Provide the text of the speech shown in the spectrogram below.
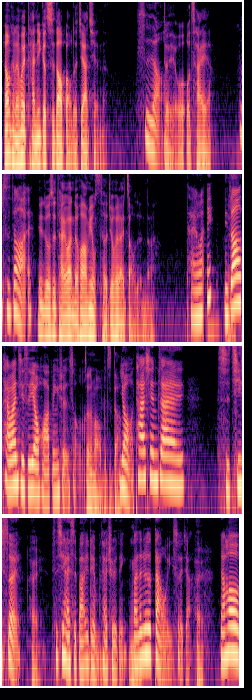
然后可能会谈一个吃到饱的价钱了，是哦，对我我猜呀、不知道哎、因为如果是台湾的话，Muse 就会来找人了，台湾哎、你知道台湾其实也有滑冰选手吗？真的吗？我不知道，有，他现在十七岁，嘿，十七还十八，有点不太确定，嗯。反正就是大我一岁这样。嘿，然后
